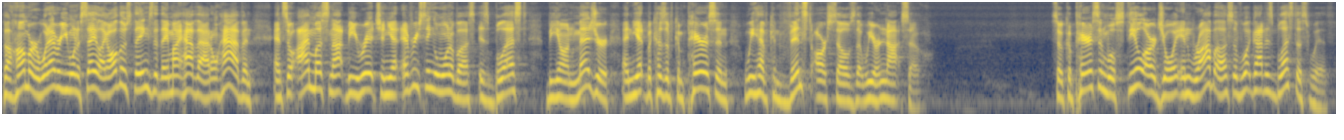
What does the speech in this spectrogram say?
the Hummer, whatever you want to say, like all those things that they might have that I don't have. And, and so I must not be rich. And yet every single one of us is blessed beyond measure. And yet, because of comparison, we have convinced ourselves that we are not so. So, comparison will steal our joy and rob us of what God has blessed us with.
